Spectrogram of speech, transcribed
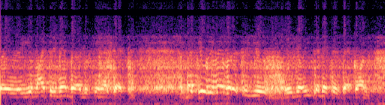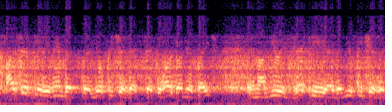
Uh, you might remember looking at that. But you remember it when you your internet is back on. I certainly remembered uh, your picture that, that was on your page, and I knew exactly uh, the new picture that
